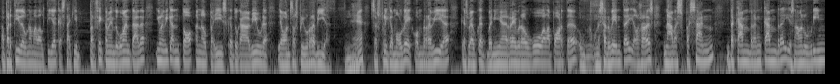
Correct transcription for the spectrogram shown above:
a partir d'una malaltia que està aquí perfectament documentada i una mica en to en el país que tocava viure. Llavors l'Espriu rebia. Eh? S'explica molt bé com rebia, que es veu que et venia a rebre algú a la porta, una, una serventa, i aleshores anaves passant de cambra en cambra i es anaven obrint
